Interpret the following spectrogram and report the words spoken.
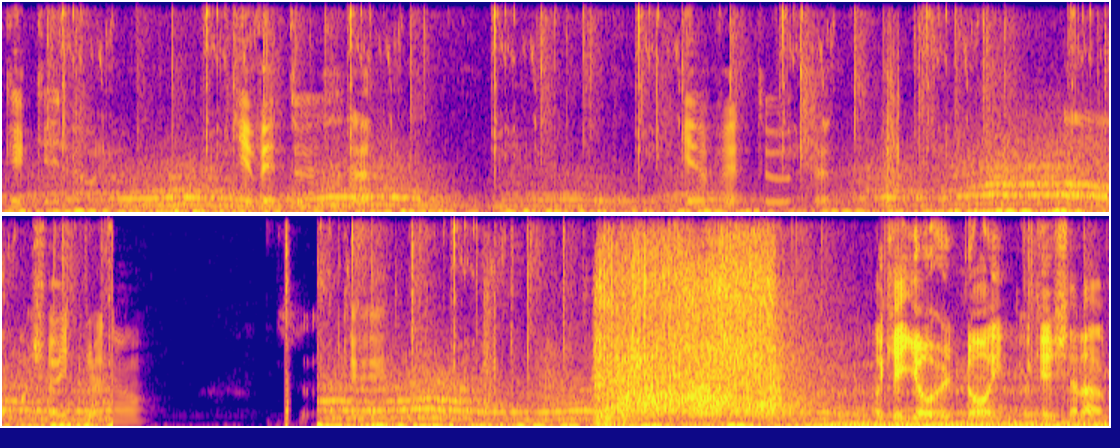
Okay, okay, no, no. Give it to her. Give it to her. Um, what should I do right now? Okay. Okay, you're annoying. Okay, shut up.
